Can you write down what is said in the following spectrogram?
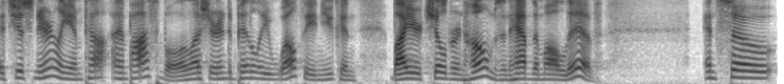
It's just nearly impo- impossible unless you're independently wealthy and you can buy your children homes and have them all live. And so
